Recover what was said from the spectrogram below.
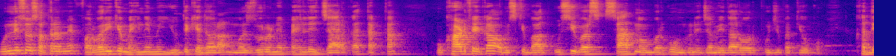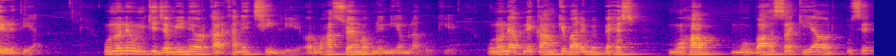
1917 में फरवरी के महीने में युद्ध के दौरान मजदूरों ने पहले जार का तख्ता उखाड़ फेंका और उसके बाद उसी वर्ष सात नवंबर को उन्होंने जमींदारों और पूंजीपतियों को खदेड़ दिया। उन्होंने उनकी जमीनें और कारखाने छीन लिए और वहाँ स्वयं अपने नियम लागू किए। उन्होंने अपने काम के बारे में बहस मुबाहसा किया और उसे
